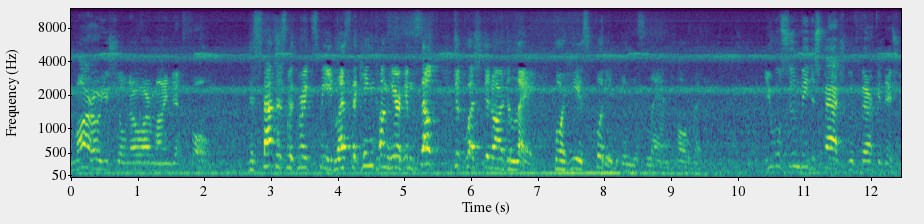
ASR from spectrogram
Tomorrow you shall know our mind at full. Dispatch us with great speed, lest the king come here himself to question our delay, for he is footed in this land already. You will soon be dispatched with fair conditions.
